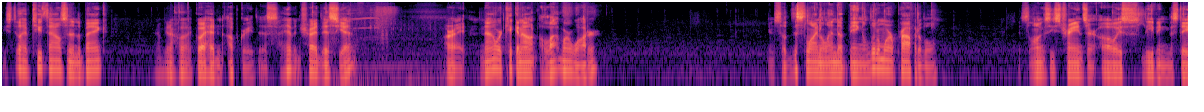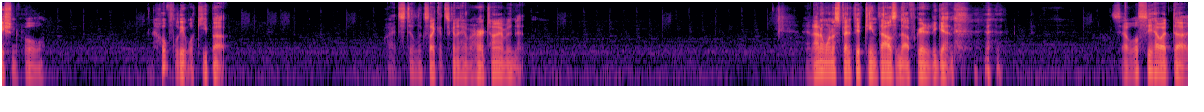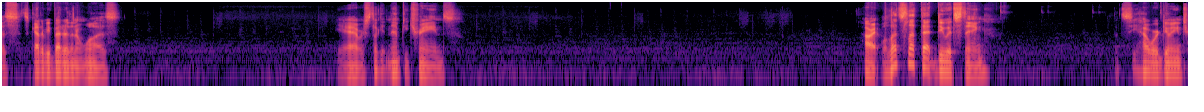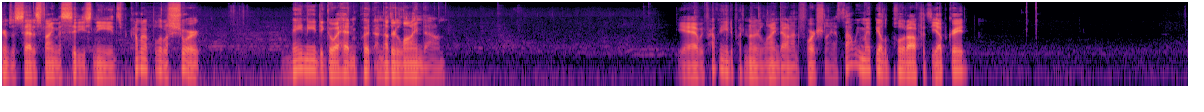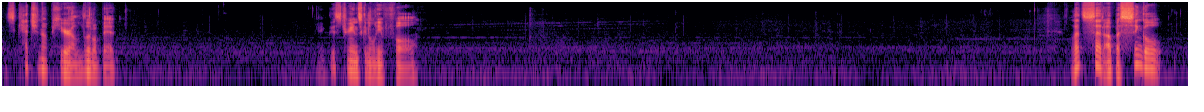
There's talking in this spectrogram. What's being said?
You still have 2000 in the bank. I'm going to go ahead and upgrade this. I haven't tried this yet. All right. Now we're kicking out a lot more water. And so this line will end up being a little more profitable as long as these trains are always leaving the station full. And hopefully it will keep up. It still looks like it's going to have a hard time, isn't it? And I don't want to spend 15000 to upgrade it again. so we'll see how it does. It's got to be better than it was. Yeah, we're still getting empty trains. All right, well, let's let that do its thing. Let's see how we're doing in terms of satisfying the city's needs. We're coming up a little short. May need to go ahead and put another line down. Yeah, we probably need to put another line down, unfortunately. I thought we might be able to pull it off with the upgrade. It's catching up here a little bit. This train's going to leave full. Let's set up a single.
